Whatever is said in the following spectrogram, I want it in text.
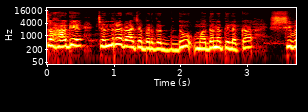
ಸೊ ಹಾಗೆ ಚಂದ್ರರಾಜ ಬರೆದದ್ದು ಮದನ ತಿಲಕ, ಶಿವ,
